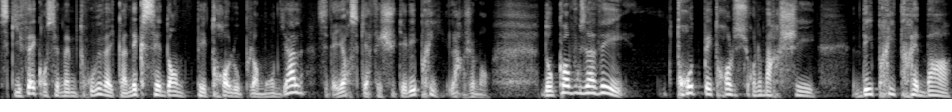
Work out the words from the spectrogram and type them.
ce qui fait qu'on s'est même trouvé avec un excédent de pétrole au plan mondial, c'est d'ailleurs ce qui a fait chuter les prix largement. Donc quand vous avez trop de pétrole sur le marché, des prix très bas,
